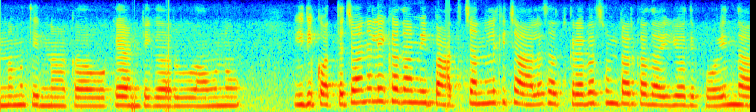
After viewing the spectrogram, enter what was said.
అన్నము తిన్నాక ఓకే ఆంటీ గారు అవును. ఇది కొత్త ఛానలే కదా మీ పాత ఛానల్కి చాలా సబ్స్క్రైబర్స్ ఉంటారు కదా అయ్యో అది పోయిందా?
